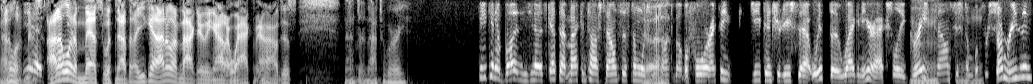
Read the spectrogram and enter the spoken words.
I don't want to Yeah, mess. I don't want to mess with nothing. You can. I don't want to knock anything out of whack. Now I'll just not to, not to worry. Speaking of buttons, you know, it's got that McIntosh sound system, which we talked about before. I think Jeep introduced that with the Wagoneer, actually. Great Mm-hmm. sound system. But for some reason,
